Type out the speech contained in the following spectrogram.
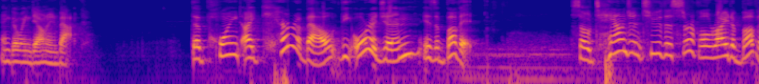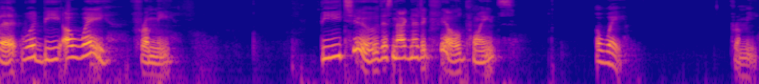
and going down and back. The point I care about, the origin, is above it. So tangent to the circle right above it would be away from me. B2, this magnetic field points away from me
